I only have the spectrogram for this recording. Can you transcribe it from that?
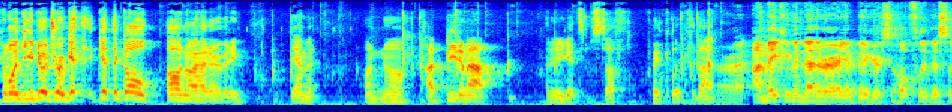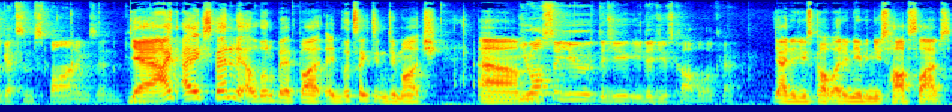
Come on, you can do it, Drew. Get the, get the gold. Oh no, I don't have any. Damn it. Oh no, I beat him out. I need to get some stuff quickly for that. Alright, I'm making the nether area bigger, so hopefully this will get some spawnings. And Yeah, I, I expanded it a little bit, but it looks like it didn't do much. Um, You also use, did you, you did use cobble, okay. yeah, I did use cobble. I didn't even use half slabs.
